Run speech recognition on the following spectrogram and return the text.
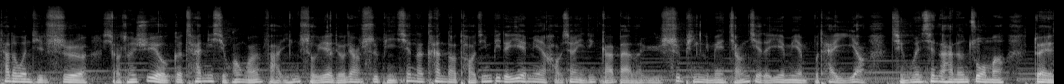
他的问题是：小程序有个猜你喜欢玩法赢首页流量视频，现在看到淘金币的页面好像已经改版了，与视频里面讲解的页面不太一样，请问现在还能做？吗？对，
